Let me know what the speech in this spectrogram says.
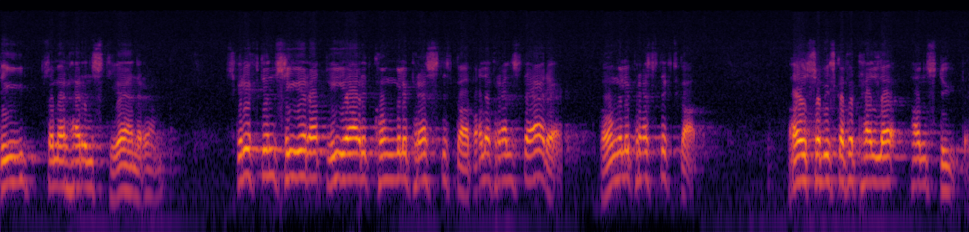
de som er Herrens tjenere. Skriften sier at vi er et kongelig presteskap. Alle frelste er det. Kongelig presteskap. Altså, vi skal fortelle hans dyder.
